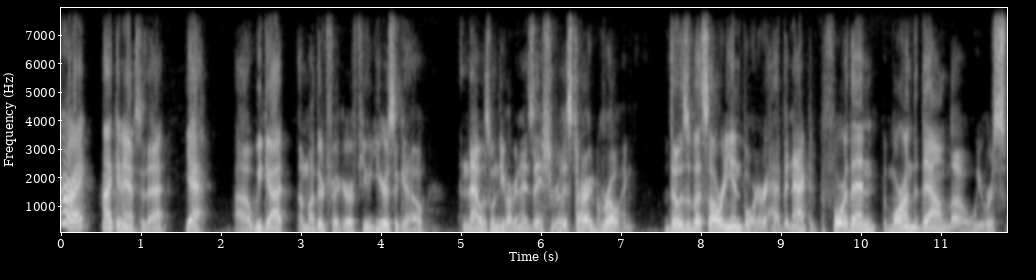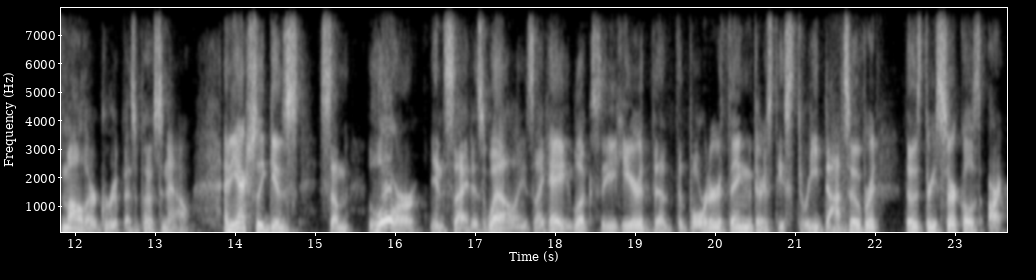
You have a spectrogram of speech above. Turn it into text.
"All right, I can answer that. Yeah, uh, we got a mother trigger a few years ago, and that was when the organization really started growing. Those of us already in border had been active before then, but more on the down low. We were a smaller group as opposed to now. And he actually gives some lore insight as well. And he's like, hey, look, see here the the border thing. There's these three dots over it. Those three circles are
